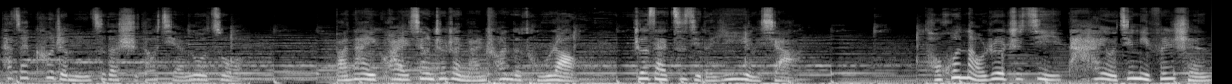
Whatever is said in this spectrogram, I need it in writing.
他在刻着名字的石头前落座。把那一块象征着南川的土壤遮在自己的阴影下。头昏脑热之际，他还有精力分神，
